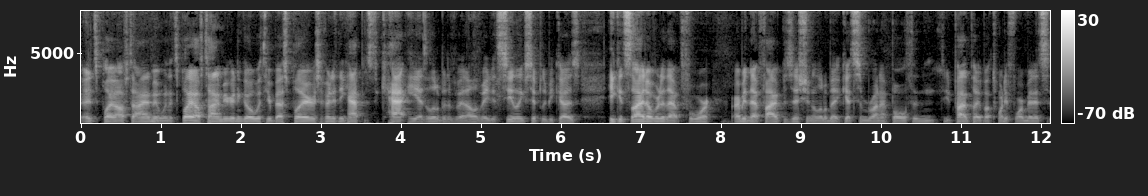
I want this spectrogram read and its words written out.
it's playoff time, and when it's playoff time, you're going to go with your best players. If anything happens to KAT, he has a little bit of an elevated ceiling simply because he could slide over to that four, or I mean that five position a little bit, get some run at both, and he'd probably play about 24 minutes,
